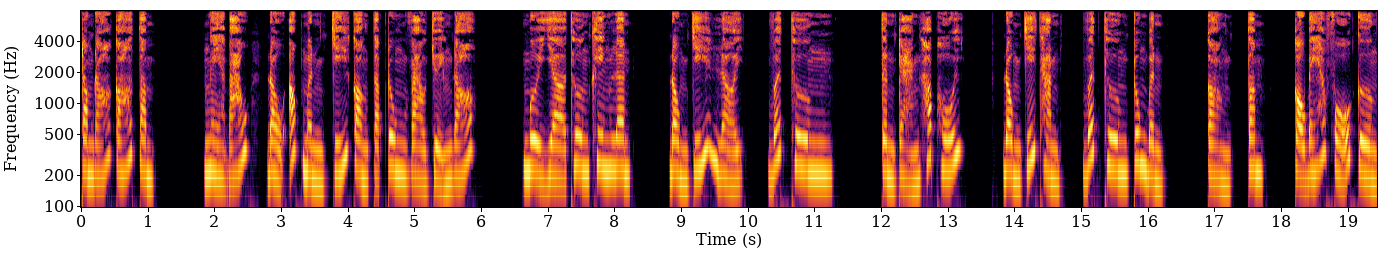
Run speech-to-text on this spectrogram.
trong đó có Tâm. Nghe báo, đầu óc mình chỉ còn tập trung vào chuyện đó. 10 giờ thương khiêng lên, đồng chí Lợi, vết thương... Tình trạng hấp hối. Đồng chí Thành, vết thương trung bình. Còn Tâm, cậu bé phổ cường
